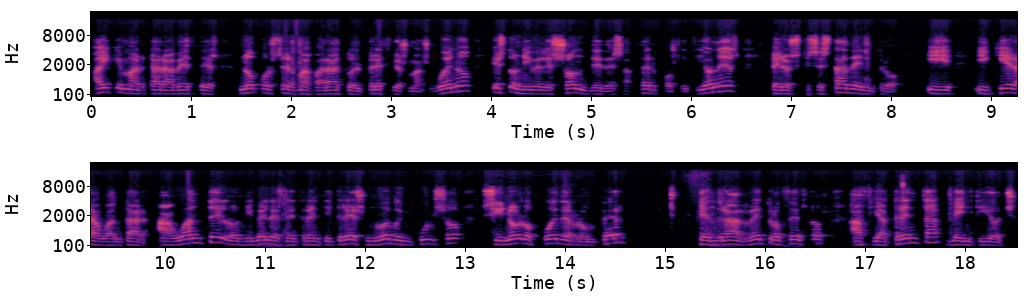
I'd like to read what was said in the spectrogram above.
hay que marcar a veces, no por ser más barato, el precio es más bueno, estos niveles son de deshacer posiciones, pero si se está dentro y, y quiere aguantar, aguante. Los niveles de 33, nuevo impulso, si no lo puede romper, tendrá retrocesos hacia 30, 28.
